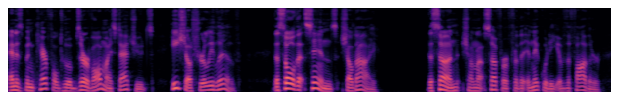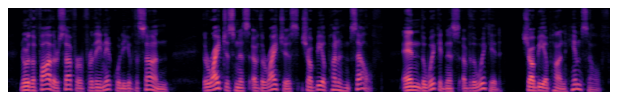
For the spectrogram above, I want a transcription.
and has been careful to observe all my statutes, he shall surely live. The soul that sins shall die. The Son shall not suffer for the iniquity of the Father, nor the Father suffer for the iniquity of the Son. The righteousness of the righteous shall be upon himself and the wickedness of the wicked shall be upon himself.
